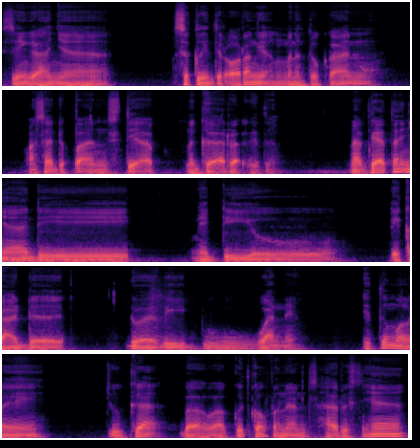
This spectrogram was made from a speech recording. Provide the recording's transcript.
Sehingga hanya segelintir orang yang menentukan masa depan setiap negara gitu. Nah kelihatannya di medio dekade 2000-an ya, itu mulai juga bahwa good governance harusnya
